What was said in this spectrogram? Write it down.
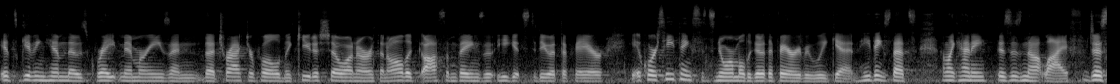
it's giving him those great memories and the tractor pull and the cutest show on earth and all the awesome things that he gets to do at the fair. Of course, he thinks it's normal to go to the fair every weekend. He thinks that's, I'm like, honey, this is not life. Just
